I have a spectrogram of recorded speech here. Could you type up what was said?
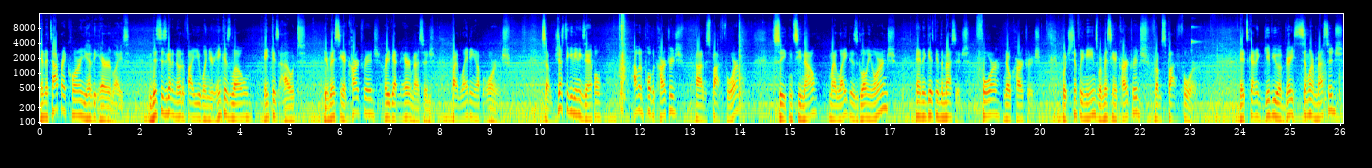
In the top right corner, you have the error light. This is going to notify you when your ink is low, ink is out, you're missing a cartridge, or you've got an error message by lighting up orange. So just to give you an example, I'm going to pull the cartridge out of spot 4. So you can see now my light is glowing orange and it gives me the message 4 no cartridge which simply means we're missing a cartridge from spot 4. It's going to give you a very similar message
